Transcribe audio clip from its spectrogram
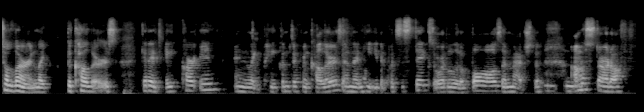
to learn like the colors. Get an egg carton and like paint them different colors and then he either puts the sticks or the little balls and match the mm-hmm. i'm gonna start off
